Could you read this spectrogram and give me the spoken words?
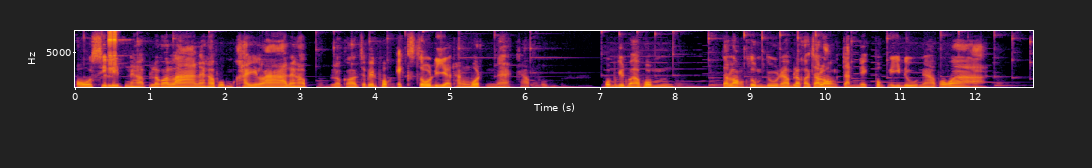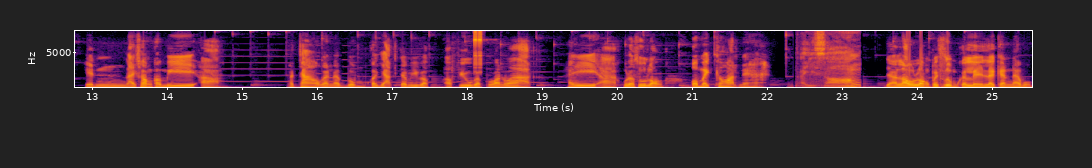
โอซิลิสนะครับ แล้วก็ลานะครับผมไคลานะครับ แล้วก็จะเป็นพวกเอ็กโซเดียทั้งหมดนะครับผมผมคิดว่าผมจะลองสุ่มดูนะครับ แล้วก็จะลองจัดเด็กพวกนี้ดูนะครับ เพราะว่าเห็นหลายช่องเขามีอ่าพระเจ้ากันนะผมก็อยากจะมีแบบอ่าฟิลแบบประมาณว่าให้อ่าคู่ต่อสู้ร้อง โอ้ my god นะฮะไอ้สอง เดี๋ยวเราลองไปสุ่มกันเลยแล้วกันนะผม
